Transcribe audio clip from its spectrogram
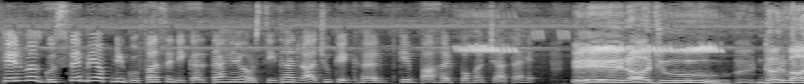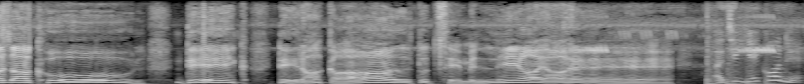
फिर वह गुस्से में अपनी गुफा से निकलता है और सीधा राजू के घर के बाहर पहुँच जाता है। ए राजू दरवाज़ा खोल। देख तेरा काल तुझसे मिलने आया है। अजी ये कौन है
